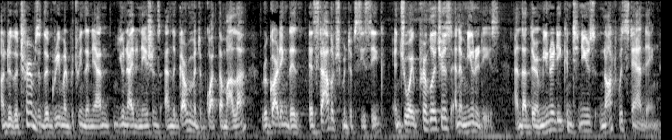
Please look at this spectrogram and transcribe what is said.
Under the terms of the agreement between the United Nations and the government of Guatemala regarding the establishment of CICIG, enjoy privileges and immunities, and that their immunity continues notwithstanding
